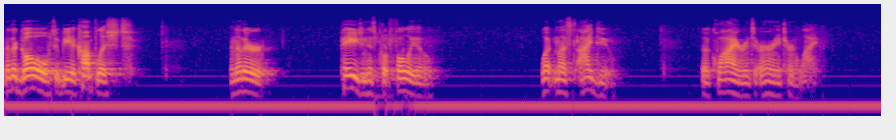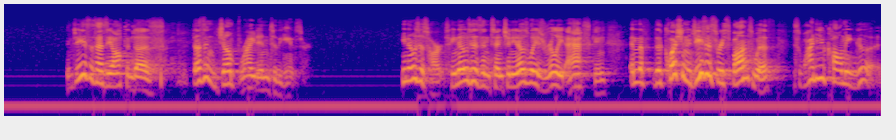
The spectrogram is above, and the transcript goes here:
another goal to be accomplished, another page in his portfolio. What must I do to acquire and to earn eternal life? And Jesus, as he often does, doesn't jump right into the answer. He knows his heart. He knows his intention. He knows what he's really asking. And the, the question that Jesus responds with is, Why do you call me good?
